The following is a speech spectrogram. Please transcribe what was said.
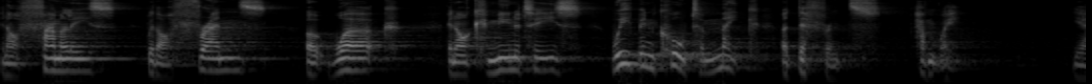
in our families, with our friends, at work, in our communities. We've been called to make a difference, haven't we? Yeah.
